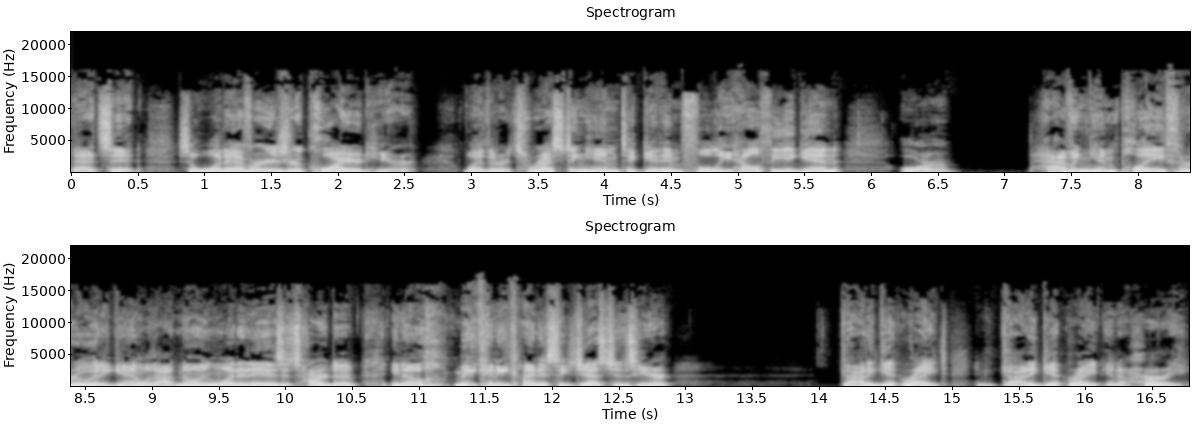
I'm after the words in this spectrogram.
That's it. So whatever is required here, whether it's resting him to get him fully healthy again or having him play through it again without knowing what it is, it's hard to, you know, make any kind of suggestions here. Got to get right and got to get right in a hurry.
